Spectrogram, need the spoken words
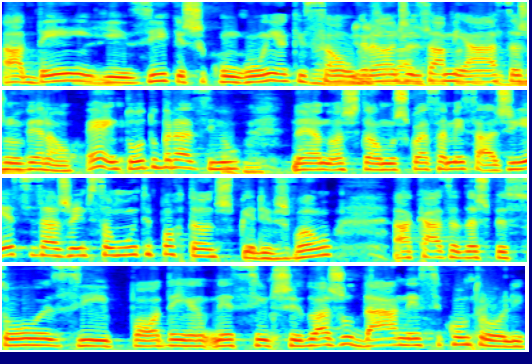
a dengue, zika chikungunya, que é, são grandes Gerais, ameaças no verão. É, em todo o Brasil, uhum. né? Nós estamos com essa mensagem. E esses agentes são muito importantes, porque eles vão à casa das pessoas e podem, nesse sentido, ajudar nesse controle.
